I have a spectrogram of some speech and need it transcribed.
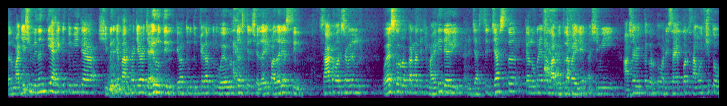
तर माझी अशी विनंती आहे की तुम्ही त्या शिबिराच्या तारखा जेव्हा जाहीर होतील तेव्हा तुम्ही तुमच्या घरात कोणी वयोवृद्ध असतील शेजारी पाजारी असतील साठ वर्षावरील वयस्कर लोकांना त्याची माहिती द्यावी आणि जास्तीत जास्त त्या लोकांनी याचा लाभ घेतला पाहिजे अशी मी आशा व्यक्त करतो. आणि साहेब परत सांगू इच्छितो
